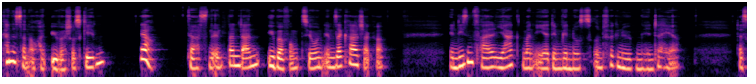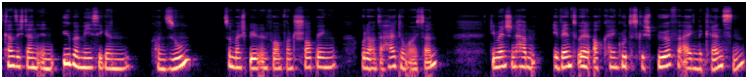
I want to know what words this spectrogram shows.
Kann es dann auch einen Überschuss geben? Ja, das nennt man dann Überfunktion im Sakralchakra. In diesem Fall jagt man eher dem Genuss und Vergnügen hinterher. Das kann sich dann in übermäßigen Konsum, zum Beispiel in Form von Shopping oder Unterhaltung äußern. Die Menschen haben eventuell auch kein gutes Gespür für eigene Grenzen,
